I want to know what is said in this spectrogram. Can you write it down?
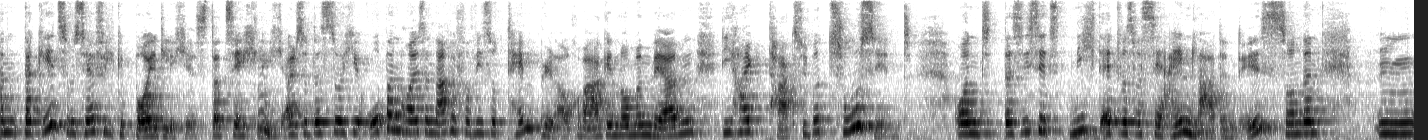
Ähm, da geht es um sehr viel Gebäudliches tatsächlich. Hm. Also dass solche Opernhäuser nach wie vor wie so Tempel auch wahrgenommen werden, die halt tagsüber zu sind. Und das ist jetzt nicht etwas, was sehr einladend ist, sondern mm,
